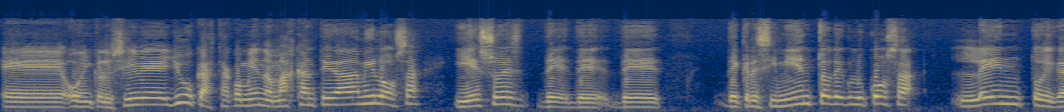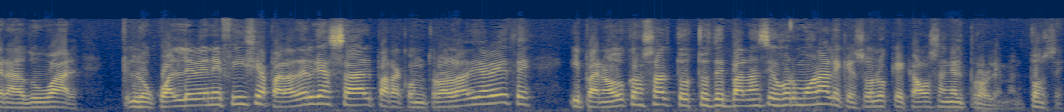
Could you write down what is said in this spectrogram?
eh, o inclusive yuca, está comiendo más cantidad de amilosa y eso es de, crecimiento de glucosa lento y gradual, lo cual le beneficia para adelgazar, para controlar la diabetes y para no causar todos estos desbalances hormonales que son los que causan el problema. Entonces,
